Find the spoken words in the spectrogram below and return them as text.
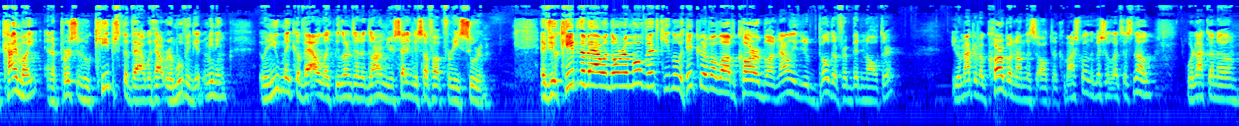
kaimai, and a person who keeps the vow without removing it, meaning when you make a vow like we learned in the Dharm, you're setting yourself up for Isurim. If you keep the vow and don't remove it, kilu hikrav alav korban. Not only do you build a forbidden altar, you're have a korban on this altar. Kamashmal, the Mishnah lets us know we're not going to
